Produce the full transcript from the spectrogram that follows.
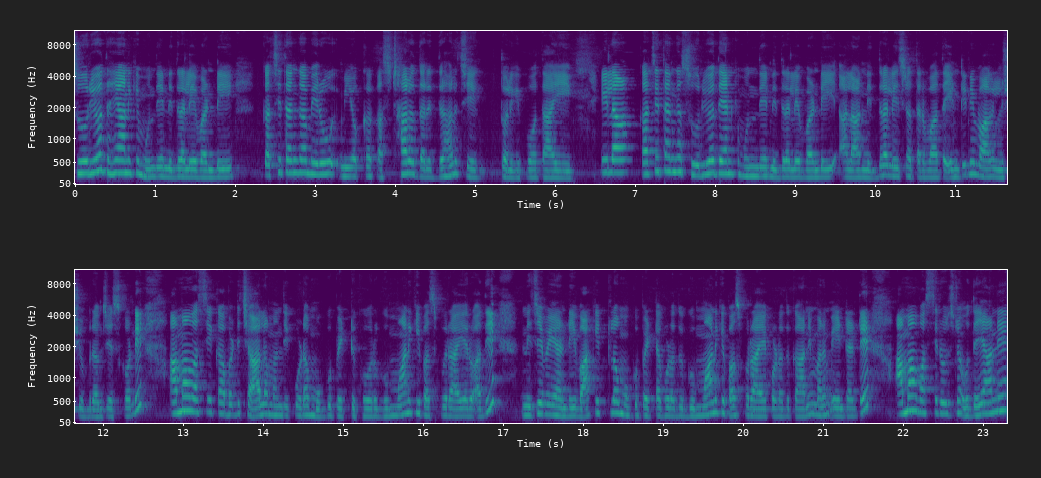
సూర్యోదయానికి ముందే నిద్ర లేవండి. ఖచ్చితంగా మీరు మీ యొక్క కష్టాలు దరిద్రాలు చే తొలగిపోతాయి. ఇలా ఖచ్చితంగా సూర్యోదయానికి ముందే నిద్రలేవ్వండి. అలా నిద్ర లేచిన తర్వాత ఇంటిని వాగిలిని శుభ్రం చేసుకోండి. అమావాస్య కాబట్టి చాలామంది కూడా ముగ్గు పెట్టుకోరు. గుమ్మానికి పసుపు రాయరు. అది నిజమే అండి. వాకిట్లో ముగ్గు పెట్టకూడదు. గుమ్మానికి పసుపు రాయకూడదు. కానీ మనం ఏంటంటే అమావాస్య రోజున ఉదయాన్నే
